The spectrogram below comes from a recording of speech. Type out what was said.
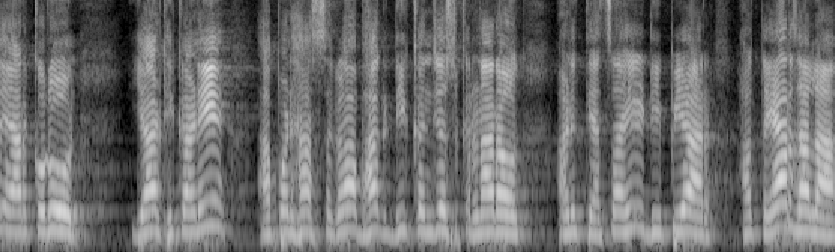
तयार करून या ठिकाणी आपण हा सगळा भाग डिकंजेस्ट करणार आहोत आणि त्याचाही डी पी आर हा तयार झाला.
